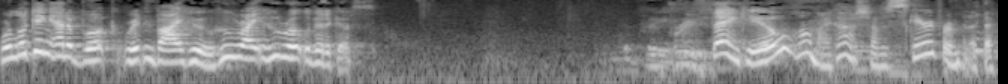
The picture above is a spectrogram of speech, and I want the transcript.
We're looking at a book written by who? Who write? Who wrote Leviticus? Thank you. Oh my gosh, I was scared for a minute there.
